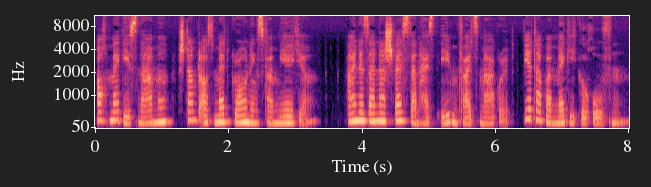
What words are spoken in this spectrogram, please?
Auch Maggies Name stammt aus Matt Groenings Familie. Eine seiner Schwestern heißt ebenfalls Margaret, wird aber Maggie gerufen.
